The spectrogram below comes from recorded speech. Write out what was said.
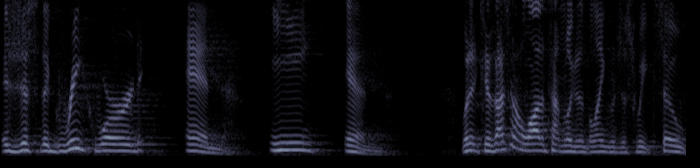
is just the Greek word en, E N. Because I spent a lot of time looking at the language this week. So,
